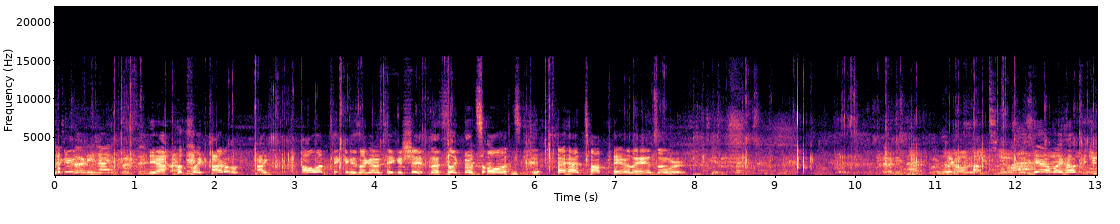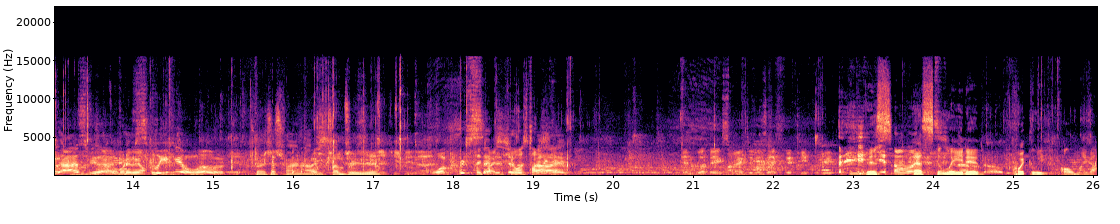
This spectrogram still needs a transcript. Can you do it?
Fucking know. Thirty-nine percent. Yeah, I was like, I don't, I, all I'm thinking is I gotta take a shit. That's like, that's all. It's, I had top pair, of the hands over. Yeah, I'm like, how could you ask me that? What do we Just leave me alone. Price is fine. I'm sub zero. What percentage of the time? And what they expected is like 53. And this Yeah, like, escalated quickly. Oh my god,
